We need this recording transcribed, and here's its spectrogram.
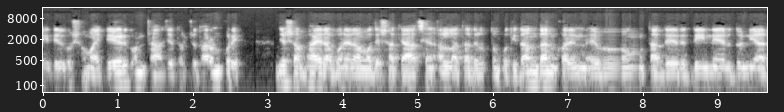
এই দীর্ঘ সময় দেড় ঘণ্টা যে ধৈর্য ধারণ করে যেসব ভাইরা বোনেরা আমাদের সাথে আছেন, আল্লাহ তাদের উত্তম প্রতিদান দান করেন এবং তাদের দিনের দুনিয়ার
